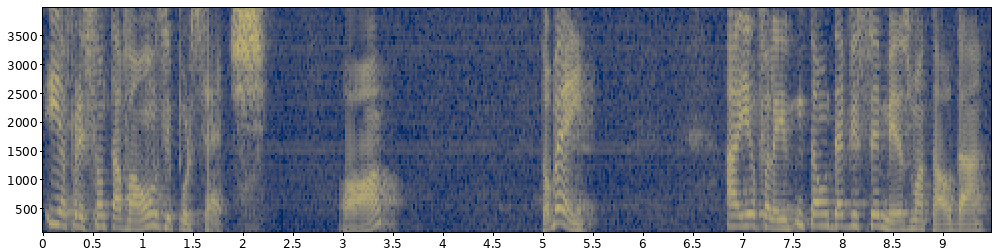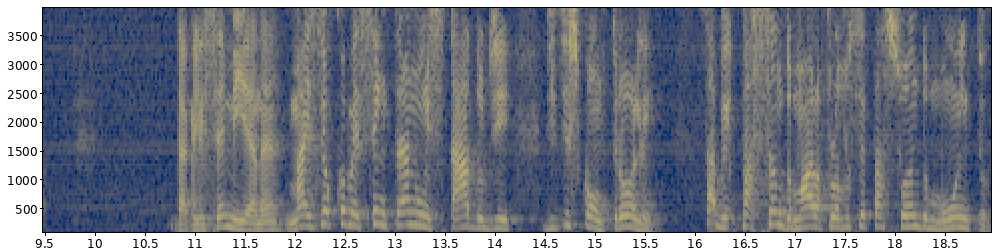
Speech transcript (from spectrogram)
e a pressão estava 11 por 7. Ó, tô bem. Aí eu falei, então deve ser mesmo a tal da, da glicemia, né? Mas eu comecei a entrar num estado de, de descontrole, sabe? Passando mal, ela falou, você está suando muito,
